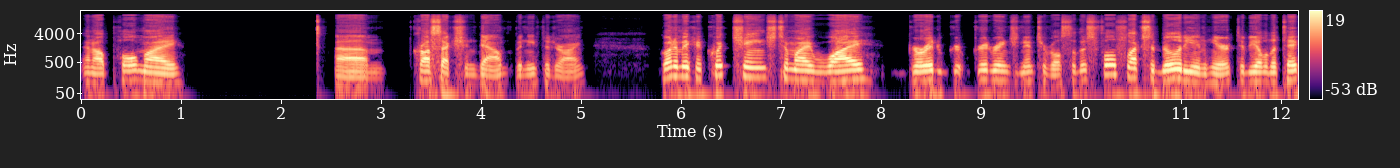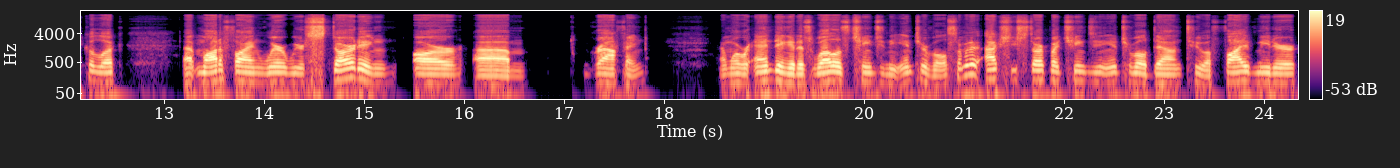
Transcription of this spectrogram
and I'll pull my um, cross-section down beneath the drawing. I'm going to make a quick change to my Y grid, grid range and interval. So there's full flexibility in here to be able to take a look at modifying where we're starting our um, graphing and where we're ending it as well as changing the interval. So I'm going to actually start by changing the interval down to a 5 meter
